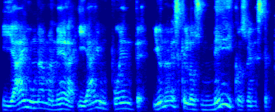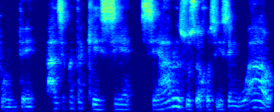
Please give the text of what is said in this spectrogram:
Y hay una manera y hay un puente. Y una vez que los médicos ven este puente, hace cuenta que se, se abren sus ojos y dicen, wow,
